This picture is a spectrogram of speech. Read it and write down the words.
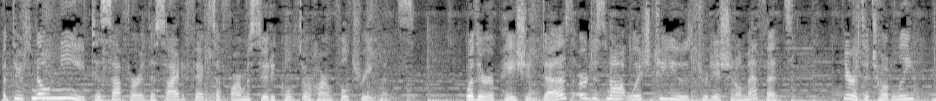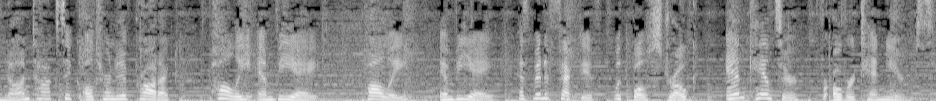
But there's no need to suffer the side effects of pharmaceuticals or harmful treatments. Whether a patient does or does not wish to use traditional methods, there is a totally non toxic alternative product, Poly MVA. Poly MVA has been effective with both stroke and cancer for over 10 years.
